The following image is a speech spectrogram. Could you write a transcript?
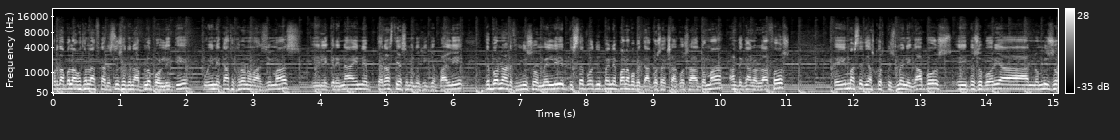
Πρώτα απ' όλα εγώ θέλω να ευχαριστήσω τον απλό πολίτη που είναι κάθε χρόνο μαζί μας. Ειλικρινά είναι τεράστια συμμετοχή και πάλι. Δεν μπορώ να ρυθμίσω μέλη. Πιστεύω ότι είναι πάνω από 500-600 άτομα, αν δεν κάνω λάθος. Ε, είμαστε διασκορπισμένοι κάπως. Η πεζοπορία, νομίζω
